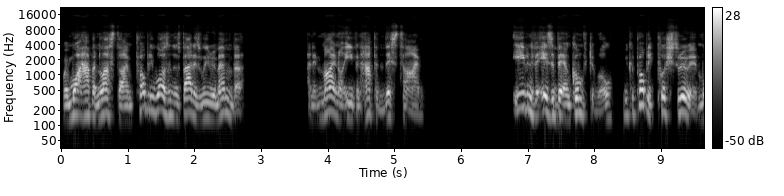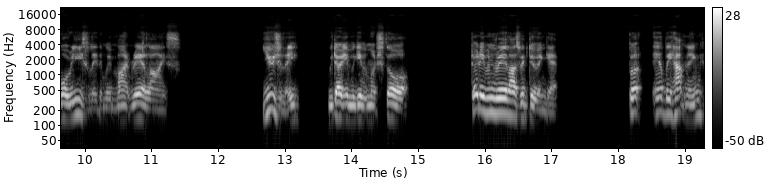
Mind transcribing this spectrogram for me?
When what happened last time probably wasn't as bad as we remember, and it might not even happen this time. Even if it is a bit uncomfortable, we could probably push through it more easily than we might realize. Usually, we don't even give it much thought. Don't even realize we're doing it. But it'll be happening.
